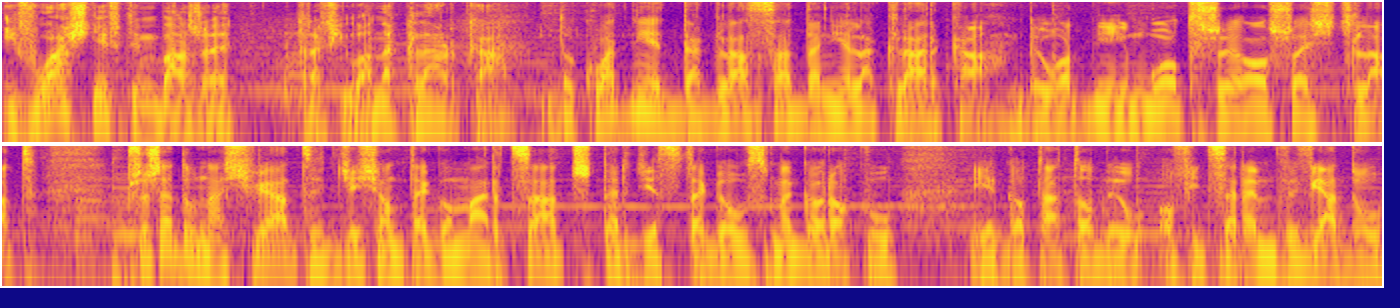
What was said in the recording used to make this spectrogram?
i właśnie w tym barze trafiła na Clarka. Dokładnie Douglasa Daniela Clarka. Był od niej młodszy o 6 lat. Przyszedł na świat 10 marca 1948 roku. Jego tato był oficerem wywiadu.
